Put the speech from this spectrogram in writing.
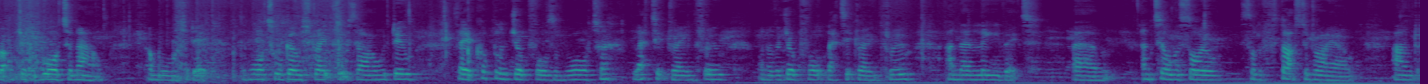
got a jug of water now and watered it, the water will go straight through. So I would do, say, a couple of jugfuls of water, let it drain through, another jugful, let it drain through, and then leave it um, until the soil sort of starts to dry out. and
